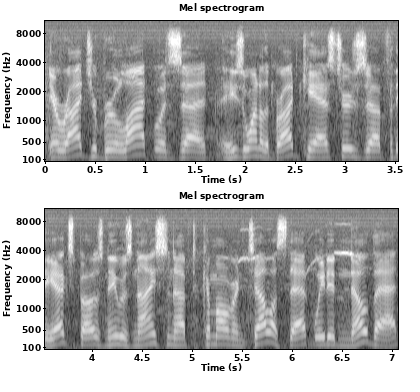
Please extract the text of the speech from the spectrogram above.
you know, Rodger Brulotte was, uh, he's one of the broadcasters uh, for the Expos, and he was nice enough to come over and tell us that. We didn't know that.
